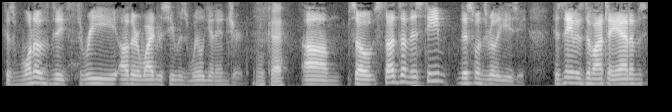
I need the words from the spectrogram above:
because one of the three other wide receivers will get injured. okay. Um, so studs on this team, this one's really easy. His name is Davante Adams.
